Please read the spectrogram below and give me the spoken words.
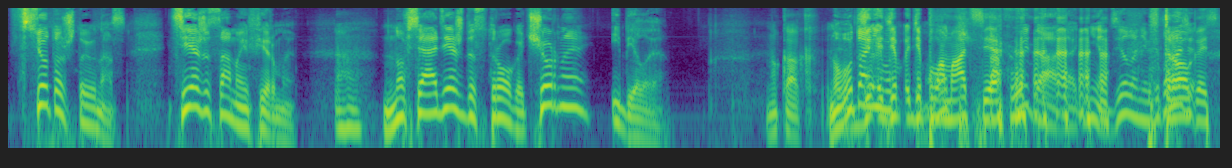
Все то, что и у нас. Те же самые фирмы. Ага. Но вся одежда строго черная и белая. Ну как? Ну вот Ди- они... дипломатия, вот такой, да, да. Нет, дело не в дипломатии. строгость.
